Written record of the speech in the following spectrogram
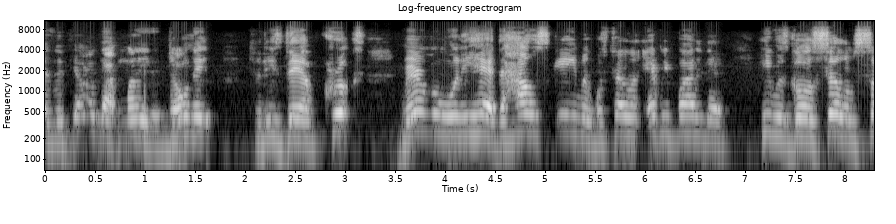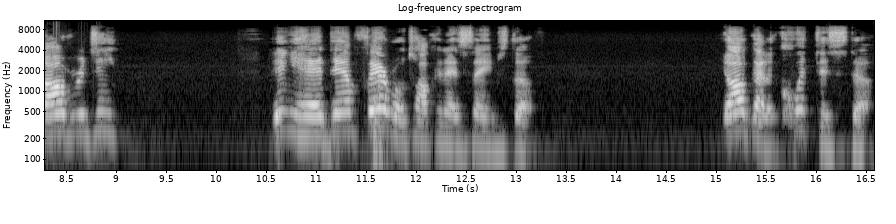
as if y'all got money to donate to these damn crooks. Remember when he had the house scheme and was telling everybody that he was going to sell them sovereignty? Then you had damn Pharaoh talking that same stuff. Y'all got to quit this stuff.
